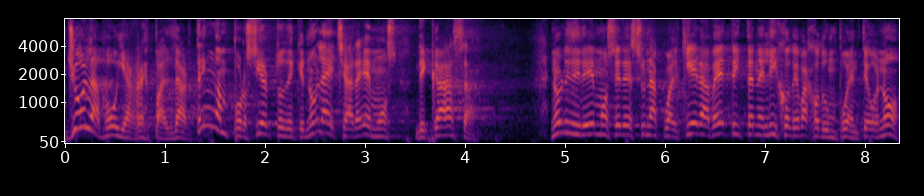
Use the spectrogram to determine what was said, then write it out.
yo la voy a respaldar. Tengan por cierto de que no la echaremos de casa. No le diremos, eres una cualquiera, vete y ten el hijo debajo de un puente. O no,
